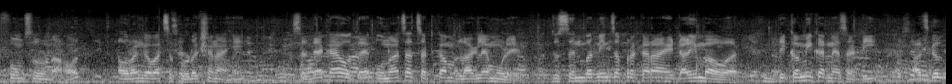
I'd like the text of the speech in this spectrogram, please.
फोम्सवरून आहोत. औरंगाबादचं प्रोडक्शन आहे. सध्या काय होतं आहे उन्हाचा चटका लागल्यामुळे जो सनबर्निंगचा प्रकार आहे डाळिंबावर ते कमी करण्यासाठी आजकाल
